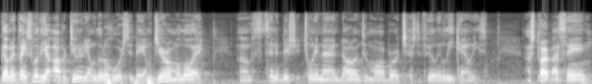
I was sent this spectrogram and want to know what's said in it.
Governor, thanks for the opportunity. I'm a little hoarse today. I'm Gerald Malloy, um, Senate District 29, Darlington, Marlboro, Chesterfield, and Lee counties. I start by saying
